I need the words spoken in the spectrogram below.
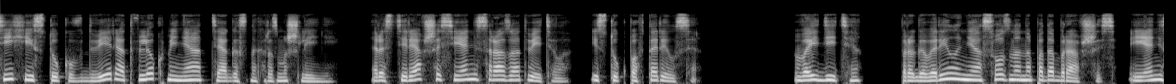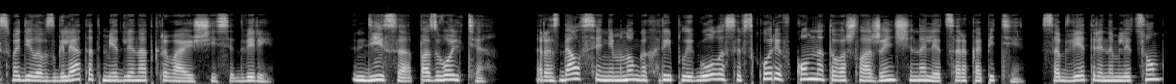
Тихий стук в дверь отвлек меня от тягостных размышлений. Растерявшись, я не сразу ответила, и стук повторился. «Войдите», – проговорила неосознанно подобравшись, и я не сводила взгляд от медленно открывающейся двери. «Диса, позвольте». Раздался немного хриплый голос, и вскоре в комнату вошла женщина лет 45, с обветренным лицом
